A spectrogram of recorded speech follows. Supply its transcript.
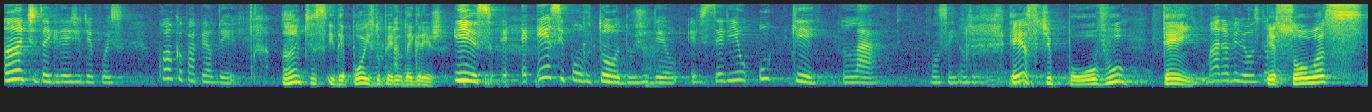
antes da igreja e depois, qual que é o papel dele? Antes e depois do período da igreja. Isso. Esse povo todo, judeu, eles seriam o que lá com o Senhor Jesus? Este povo tem pessoas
